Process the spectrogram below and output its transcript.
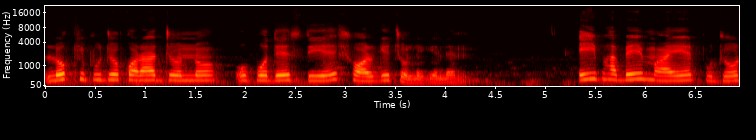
লক্ষ্মী পুজো করার জন্য উপদেশ দিয়ে স্বর্গে চলে গেলেন। এইভাবেই মায়ের পুজোর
